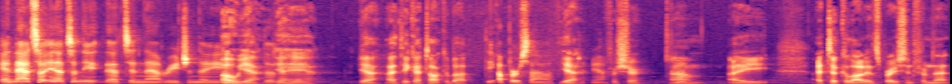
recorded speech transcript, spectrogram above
And that's uh, that's in the that's in that region. The oh yeah, the, yeah, yeah, yeah, yeah. I think I talked about the upper south. Yeah, yeah. for sure. Um, I I took a lot of inspiration from that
